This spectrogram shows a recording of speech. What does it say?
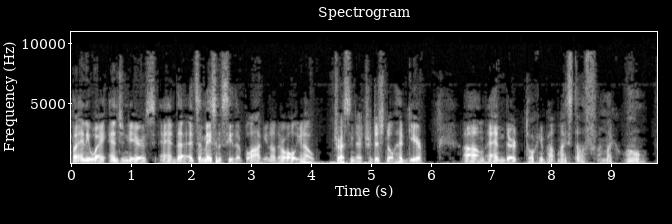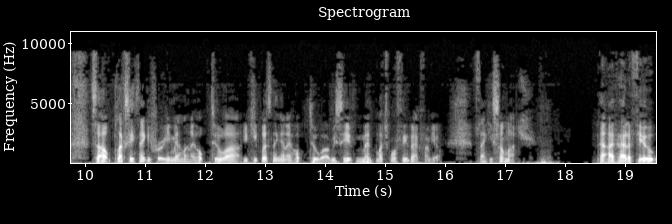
But anyway, engineers, and uh, it's amazing to see their blog. You know, they're all, you know, dressed in their traditional headgear. Um, and they're talking about my stuff. I'm like, oh. So, Plexi, thank you for your email, and I hope to, uh, you keep listening, and I hope to, uh, receive much more feedback from you. Thank you so much. Now, I've had a few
